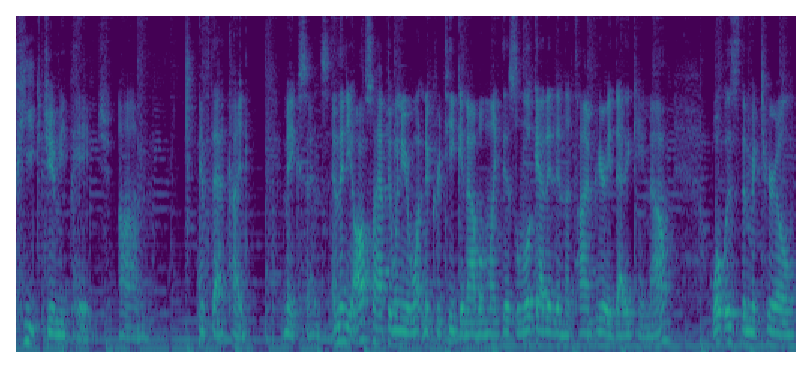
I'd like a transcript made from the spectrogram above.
peak Jimmy Page, um, if that kind makes sense. And then you also have to, when you're wanting to critique an album like this, look at it in the time period that it came out. What was the material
